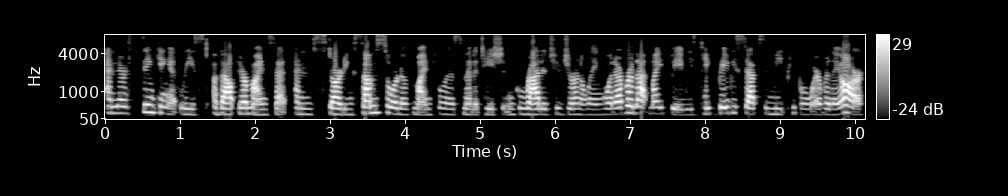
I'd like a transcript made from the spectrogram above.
and they're thinking at least about their mindset and starting some sort of mindfulness meditation, gratitude journaling, whatever that might be. We take baby steps and meet people wherever they are.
